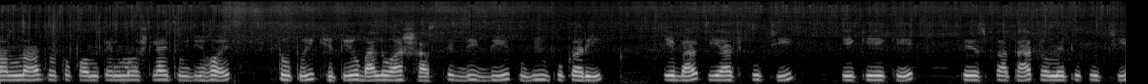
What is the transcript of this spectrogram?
রান্না যত কম তেল মশলায় তৈরি হয়, ততই খেতেও ভালো আর স্বাস্থ্যের দিক দিয়ে খুবই উপকারী। এবার পেঁয়াজ কুচি, একে একে তেজপাতা, টমেটো কুচি,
